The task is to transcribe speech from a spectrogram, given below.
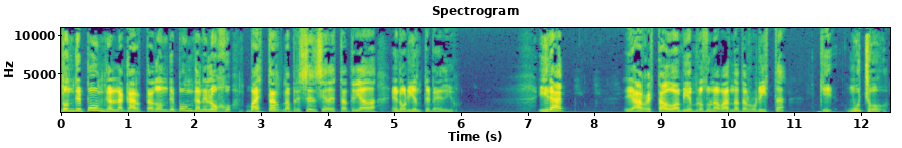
donde pongan la carta, donde pongan el ojo, va a estar la presencia de esta triada en Oriente Medio. Irak ha arrestado a miembros de una banda terrorista que mucho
